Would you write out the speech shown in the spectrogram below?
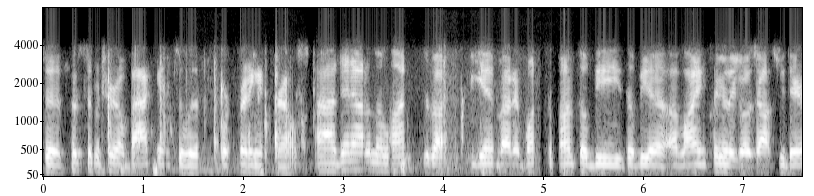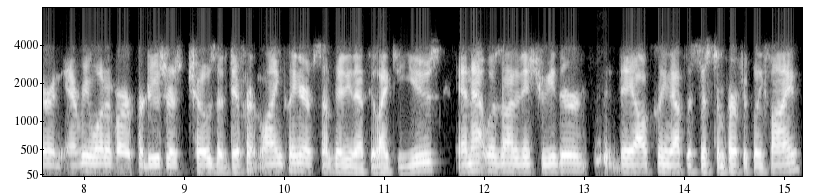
to put some material back into it before spreading it else. Uh, then out on the line, about again about once a month there'll be there'll be a, a, line cleaner that goes out through there, and every one of our producers chose a different line cleaner, something that they like to use, and that was not an issue either. They all cleaned out the system perfectly fine.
